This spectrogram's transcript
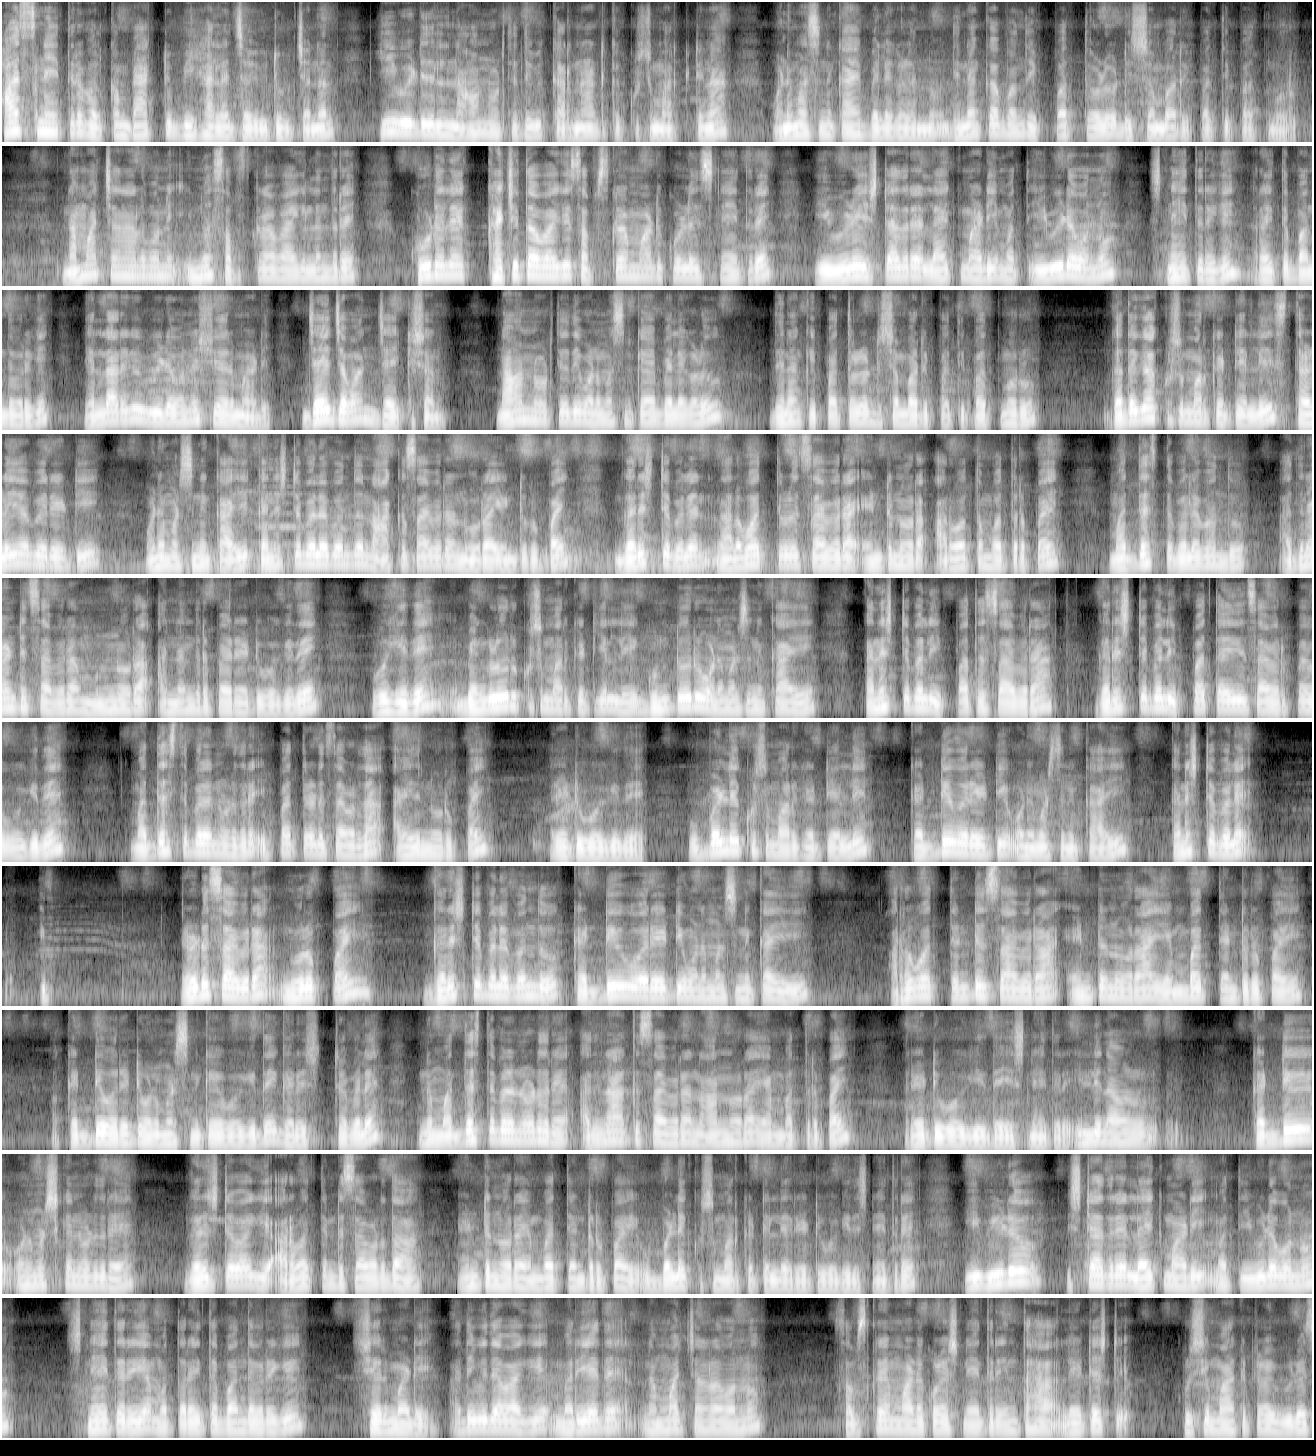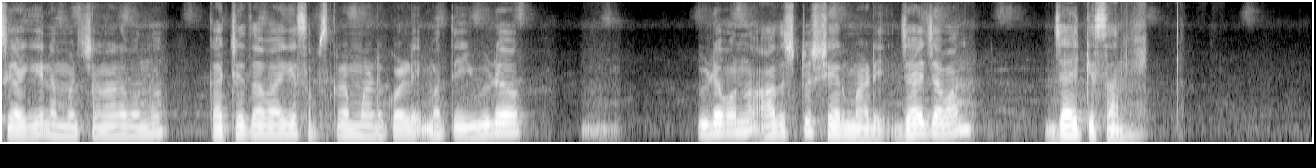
Hi ಸ್ನೇಹಿತರೆ welcome back to B Halaja YouTube channel ಈ ವಿಡಿಯೋದಲ್ಲಿ ನಾವು ನೋಡ್ತಿದ್ದೀವಿ ಕರ್ನಾಟಕ ಕೃಷಿ ಮಾರ್ಕೆಟಿನ ಒಣಮೆಣಸಿನಕಾಯಿ ಬೆಲೆಗಳನ್ನು ದಿನಾಂಕ ಬಂದು ಇಪ್ಪತ್ತೇಳು ಡಿಸೆಂಬರ್ ಇಪ್ಪತ್ತಿಪ್ಪತ್ತ್ಮೂರು ನಮ್ಮ ಚಾನಲ್ವನ್ನು ಇನ್ನೂ ಸಬ್ಸ್ಕ್ರೈಬ್ ಆಗಿಲ್ಲ ಅಂದರೆ ಕೂಡಲೇ ಖಚಿತವಾಗಿ ಸಬ್ಸ್ಕ್ರೈಬ್ ಮಾಡಿಕೊಳ್ಳಿ ಸ್ನೇಹಿತರೆ. ಈ ವಿಡಿಯೋ ಇಷ್ಟ ಆದರೆ ಲೈಕ್ ಮಾಡಿ ಮತ್ತು ಈ ವಿಡಿಯೋವನ್ನು ಸ್ನೇಹಿತರಿಗೆ, ರೈತ ಬಾಂಧವರಿಗೆ, ಎಲ್ಲರಿಗೂ ವಿಡಿಯೋವನ್ನು ಶೇರ್ ಮಾಡಿ. ಜೈ ಜವಾನ್, ಜೈ ಕಿಶನ್ ನಾವು ನೋಡ್ತಿದ್ದೀವಿ ಒಣಮೆಣಸಿನಕಾಯಿ ಬೆಲೆಗಳು ದಿನಾಂಕ ಇಪ್ಪತ್ತೇಳು ಡಿಸೆಂಬರ್ ಇಪ್ಪತ್ತಿಪ್ಪತ್ತ್ಮೂರು ಗದಗ ಕೃಷಿ ಮಾರುಕಟ್ಟೆಯಲ್ಲಿ ಸ್ಥಳೀಯ ವೆರೈಟಿ ಒಣಮೆಣಸಿನಕಾಯಿ ಕನಿಷ್ಠ ಬೆಲೆ ಬಂದು ನಾಲ್ಕು ಸಾವಿರ ನೂರ ಎಂಟು ರೂಪಾಯಿ, ಗರಿಷ್ಠ ಬೆಲೆ ನಲವತ್ತೇಳು ಸಾವಿರ ಎಂಟುನೂರ ಅರವತ್ತೊಂಬತ್ತು ರೂಪಾಯಿ, ಮಧ್ಯಸ್ಥ ಬೆಲೆ ಬಂದು ಹದಿನೆಂಟು ಸಾವಿರ ಮುನ್ನೂರ ಹನ್ನೊಂದು ರೂಪಾಯಿ ರೇಟ್ ಹೋಗಿದೆ. ಹೋಗಿದೆ. ಬೆಂಗಳೂರು ಕೃಷಿ ಮಾರುಕಟ್ಟೆಯಲ್ಲಿ ಗುಂಟೂರು ಒಣಮೆಣಸಿನಕಾಯಿ ಕನಿಷ್ಠ ಬೆಲೆ ಇಪ್ಪತ್ತು ಸಾವಿರ, ಗರಿಷ್ಠ ಬೆಲೆ ಇಪ್ಪತ್ತೈದು ಸಾವಿರ ರೂಪಾಯಿ ಹೋಗಿದೆ. ಮಧ್ಯಸ್ಥ ಬೆಲೆ ನೋಡಿದರೆ ಇಪ್ಪತ್ತೆರಡು ಸಾವಿರದ ಐದುನೂರು ರೂಪಾಯಿ ರೇಟ್ ಹೋಗಿದೆ. ಹುಬ್ಬಳ್ಳಿ ಕೃಷಿ ಮಾರುಕಟ್ಟೆಯಲ್ಲಿ ಕಡ್ಡಿ ವೆರೈಟಿ ಒಣಮೆಣಸಿನಕಾಯಿ ಕನಿಷ್ಠ ಬೆಲೆ ಇಪ್ ಎರಡು ಸಾವಿರ ನೂರು ರೂಪಾಯಿ. ಗರಿಷ್ಠ ಬೆಲೆ ಬಂದು ಕಡ್ಡಿ ವೆರೈಟಿ ಒಣಮೆಣಸಿನಕಾಯಿ ಅರವತ್ತೆಂಟು ಸಾವಿರ ಎಂಟುನೂರ ಎಂಬತ್ತೆಂಟು ರೂಪಾಯಿ. ಕಡ್ಡಿ ವೆರೈಟಿ ಒಣಮೆಣಸಿನಕಾಯಿ ಹೋಗಿದೆ. ಗರಿಷ್ಠ ಬೆಲೆ ಇನ್ನು ಮಧ್ಯಸ್ಥ ಬೆಲೆ ನೋಡಿದ್ರೆ ಹದಿನಾಲ್ಕು ಸಾವಿರ ನಾನ್ನೂರ ಎಂಬತ್ತು ರೂಪಾಯಿ ರೇಟಿಗೆ ಹೋಗಿದೆ ಸ್ನೇಹಿತರೆ. ಇಲ್ಲಿ ನಾವು ಕಡ್ಡಿ ಒಣಮೆಣಸಿನಕಾಯಿ ನೋಡಿದರೆ ಗರಿಷ್ಠವಾಗಿ ಅರವತ್ತೆಂಟು ಸಾವಿರದ ಎಂಟುನೂರ ಎಂಬತ್ತೆಂಟು ರೂಪಾಯಿ ಹುಬ್ಬಳ್ಳಿ ಕೃಷಿ ಮಾರುಕಟ್ಟೆಯಲ್ಲಿ ರೇಟಿಗೆ ಹೋಗಿದೆ ಸ್ನೇಹಿತರೆ. ಈ ವಿಡಿಯೋ ಇಷ್ಟ ಆದರೆ ಲೈಕ್ ಮಾಡಿ ಮತ್ತು ಈ ವಿಡಿಯೋವನ್ನು ಸ್ನೇಹಿತರಿಗೆ ಮತ್ತು ರೈತ ಬಾಂಧವರಿಗೆ ಶೇರ್ ಮಾಡಿ. ಅದೇ ವಿಧವಾಗಿ ಮರೆಯದೆ ನಮ್ಮ ಚಾನಲನ್ನು ಸಬ್ಸ್ಕ್ರೈಬ್ ಮಾಡಿಕೊಳ್ಳಿ ಸ್ನೇಹಿತರೆ. ಇಂತಹ ಲೇಟೆಸ್ಟ್ ಕೃಷಿ ಮಾರ್ಕೆಟ್ಗಳ ವೀಡಿಯೋಸ್ಗಾಗಿ ನಮ್ಮ ಚಾನಲನ್ನು ಖಚಿತವಾಗಿ ಸಬ್ಸ್ಕ್ರೈಬ್ ಮಾಡಿಕೊಳ್ಳಿ ಮತ್ತು ಈ ವಿಡಿಯೋ, ವಿಡಿಯೋವನ್ನು ಆದಷ್ಟು ಶೇರ್ ಮಾಡಿ. ಜೈ ಜವಾನ್, ಜೈ ಕಿಸಾನ್.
